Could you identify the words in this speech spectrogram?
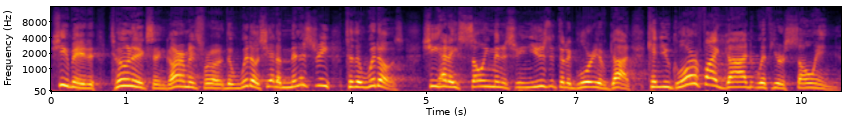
She made tunics and garments for the widows. She had a ministry to the widows. She had a sewing ministry and used it to the glory of God. Can you glorify God with your sewing?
